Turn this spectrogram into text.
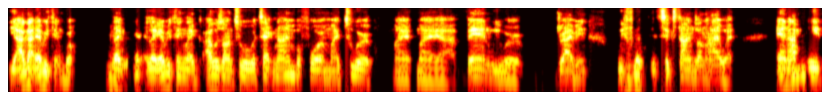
Yeah, I got everything, bro. Yeah. Like like everything. Like I was on tour with Tech N9ne before my tour, my my uh, van we were driving. We Mhm. flipped it six times on the highway, and I made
